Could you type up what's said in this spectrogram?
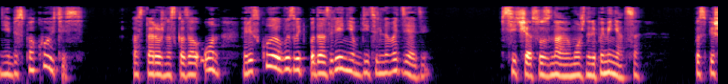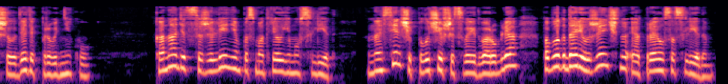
«Не беспокойтесь», — осторожно сказал он, рискуя вызвать подозрение бдительного дяди. «Сейчас узнаю, можно ли поменяться», — поспешил дядя к проводнику. Канадец с сожалением посмотрел ему вслед. Насельщик, получивший свои два рубля, поблагодарил женщину и отправился следом.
